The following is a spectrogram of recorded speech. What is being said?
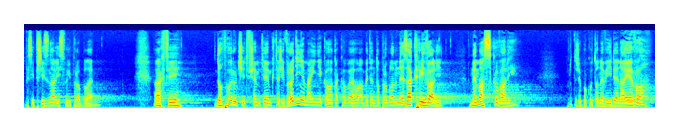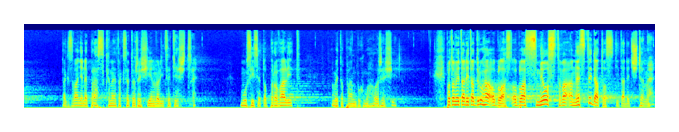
Aby si přiznali svůj problém. A chci doporučit všem těm, kteří v rodině mají někoho takového, aby tento problém nezakrývali, nemaskovali, Protože pokud to nevyjde najevo, takzvaně nepraskne, tak se to řeší jen velice těžce. Musí se to provalit, aby to pán Bůh mohl řešit. Potom je tady ta druhá oblast, oblast smilstva a nestydatosti, tady čteme.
